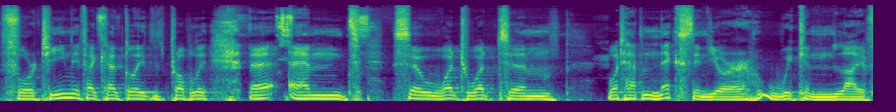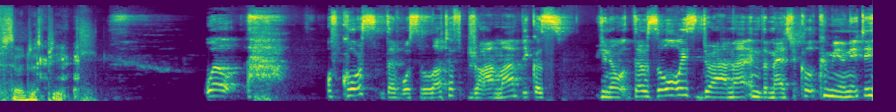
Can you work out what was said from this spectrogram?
14, if I calculated properly. Uh, and so, what what um, what happened next in your Wiccan life, so to speak? Well of course, there was a lot of drama because you know there's always drama in the magical community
